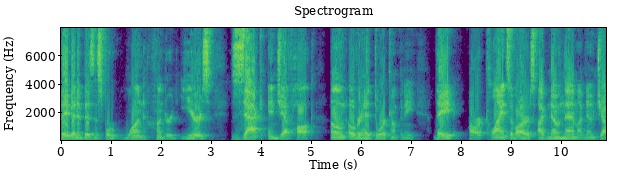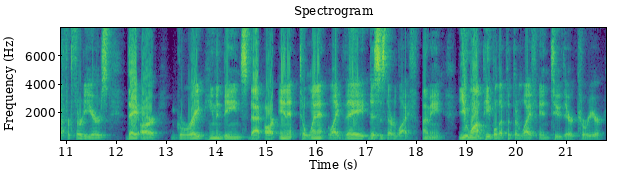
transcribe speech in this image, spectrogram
They've been in business for 100 years. Zach and Jeff Hawk own Overhead Door Company. They are clients of ours. I've known them. I've known Jeff for 30 years. They are great human beings that are in it to win it. Like they, this is their life. I mean, you want people that put their life into their career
